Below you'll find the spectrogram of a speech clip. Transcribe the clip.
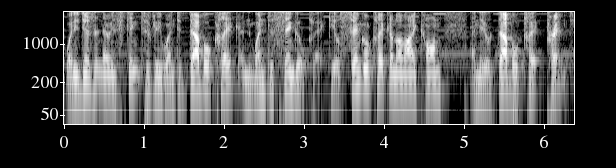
when he doesn't know instinctively when to double click and when to single click. He'll single click on an icon and he'll double click print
